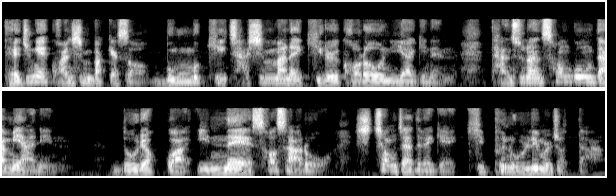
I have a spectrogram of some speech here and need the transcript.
대중의 관심 밖에서 묵묵히 자신만의 길을 걸어온 이야기는 단순한 성공담이 아닌 노력과 인내의 서사로 시청자들에게 깊은 울림을 줬다.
